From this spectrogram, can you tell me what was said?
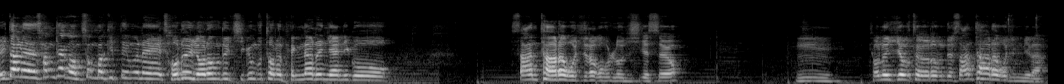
일단은 상자가 엄청 많기 때문에 저를 여러분들 지금부터는 백나른이 아니고 산타 할아버지라고 불러주시겠어요? 음, 저는 이제부터 여러분들 산타 할아버지입니다.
